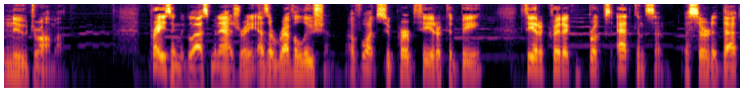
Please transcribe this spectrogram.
New Drama. Praising the Glass Menagerie as a revolution of what superb theater could be, theater critic Brooks Atkinson asserted that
